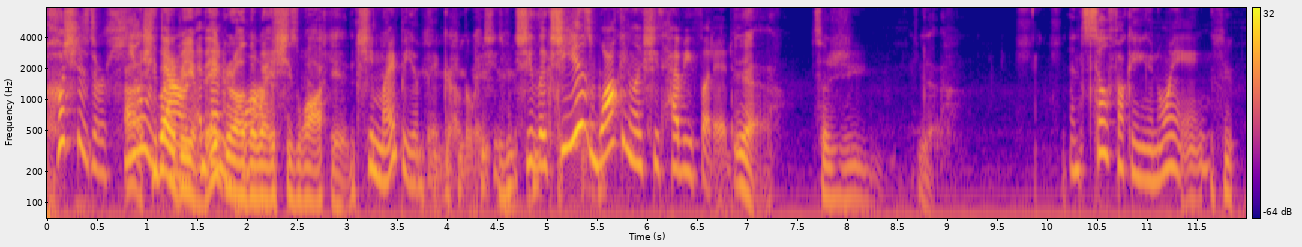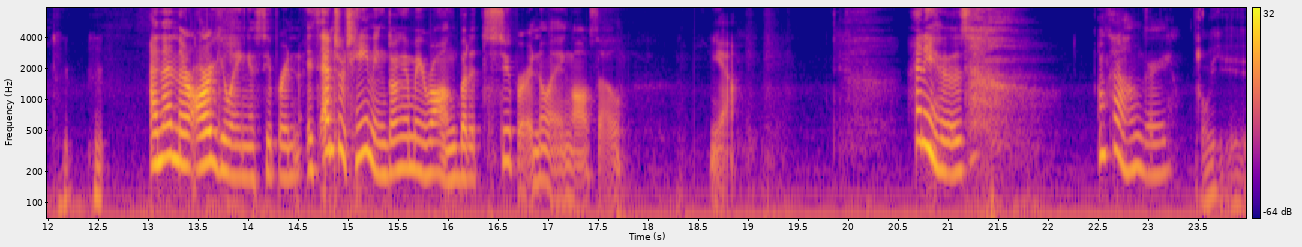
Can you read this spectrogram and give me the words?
pushes her Oh, heels she better down be a big girl the way she's walking. She might be a big girl the way she's she like she is walking like she's heavy footed Yeah. So she. Yeah. and so fucking annoying. and then they're arguing is super. It's entertaining. Don't get me wrong, but it's super annoying also. Yeah. Anywho's, I'm kind of hungry. Oh yes.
